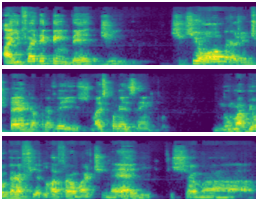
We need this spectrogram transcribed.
aí vai depender de de que obra a gente pega para ver isso. Mas, por exemplo, numa biografia do Rafael Martinelli, que chama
